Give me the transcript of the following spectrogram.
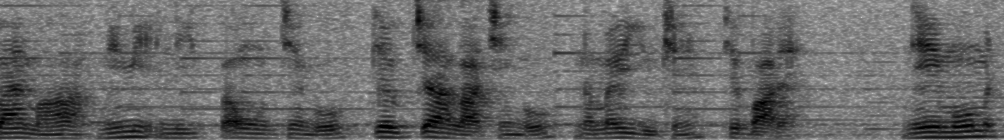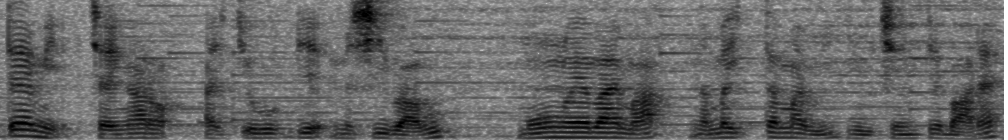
ပိုင်းမှာမိမိအနီးပတ်ဝန်းကျင်ကိုပြုတ်ကျလာခြင်းကိုနမိတ်ယူခြင်းဖြစ်ပါတယ်နေမိုးမတက်မီအချိန်ကတော့အကျိုးပြစ်မရှိပါဘူးမုံလွဲပိုင်းမှာနမိတ်တက်မှတ်ပြီးယူခြင်းဖြစ်ပါတယ်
